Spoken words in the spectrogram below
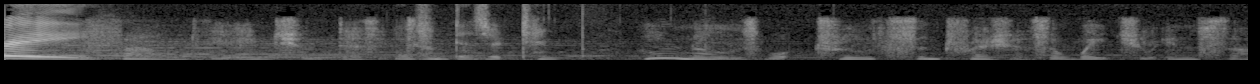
Victory! Found the ancient desert Ancient temple. desert temple. Who knows what truths and treasures await you inside?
